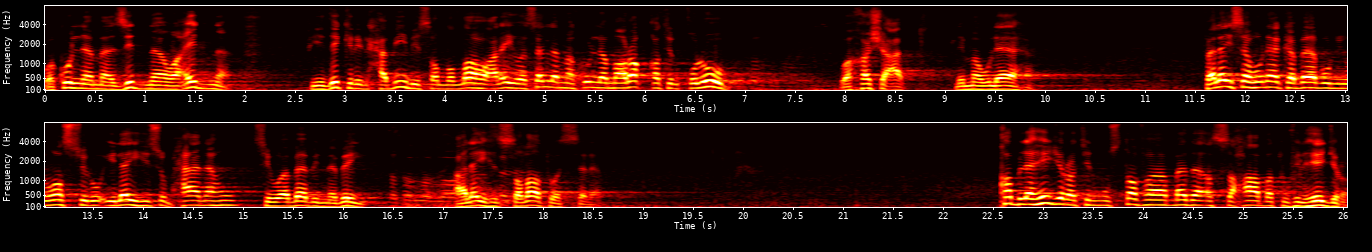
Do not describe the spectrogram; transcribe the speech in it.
وكلما زدنا وعدنا في ذكر الحبيب صلى الله عليه وسلم كلما رقت القلوب وخشعت لمولاها. فليس هناك باب يوصل إليه سبحانه سوى باب النبي عليه الصلاة والسلام. قبل هجرة المصطفى بدأ الصحابة في الهجرة.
